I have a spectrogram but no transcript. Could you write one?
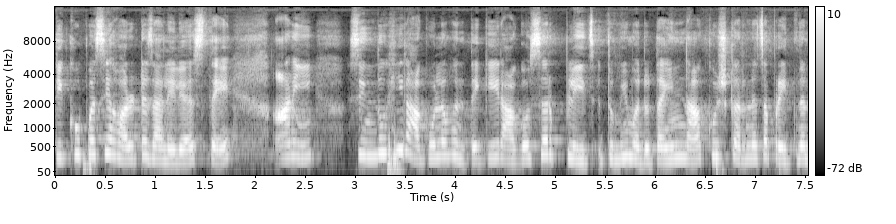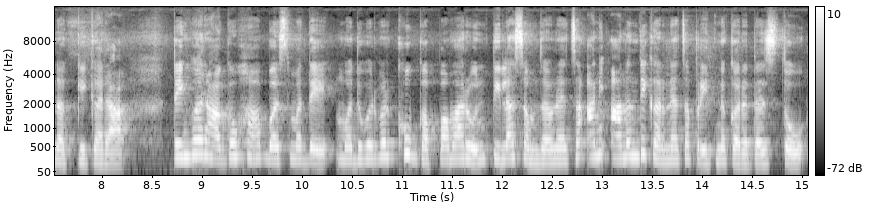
ती खूप अशी हर्ट झालेली असते आणि सिंधू ही राघवला म्हणते की राघव सर प्लीज तुम्ही मधुताईंना खुश करण्याचा प्रयत्न नक्की करा. तेव्हा राघव हा बसमध्ये मधूबरोबर खूप गप्पा मारून तिला समजावण्याचा आणि आनंदी करण्याचा प्रयत्न करत असतो.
